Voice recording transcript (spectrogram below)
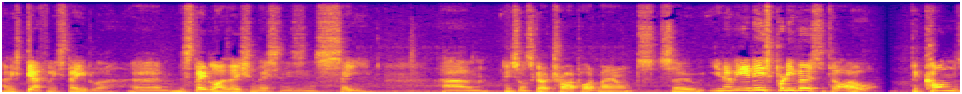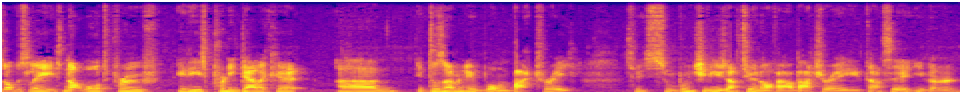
and it's definitely stabler. Um, the stabilisation this is insane. Um, it's also got a tripod mount, so you know it is pretty versatile. The cons, obviously, it's not waterproof. It is pretty delicate. Um, it does have only one battery, so it's, once you've used that two and a half hour battery, that's it. You've got to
